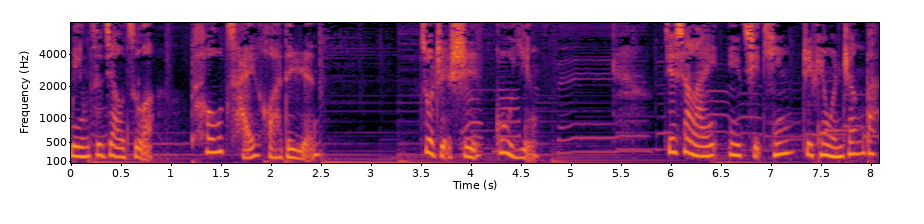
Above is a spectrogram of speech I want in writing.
名字叫做《偷才华的人》，作者是顾影。接下来一起听这篇文章吧。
